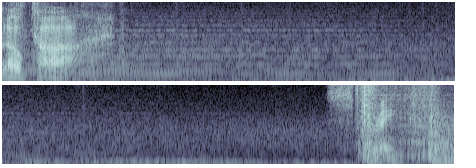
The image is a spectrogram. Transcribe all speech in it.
Loktar! Strength.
